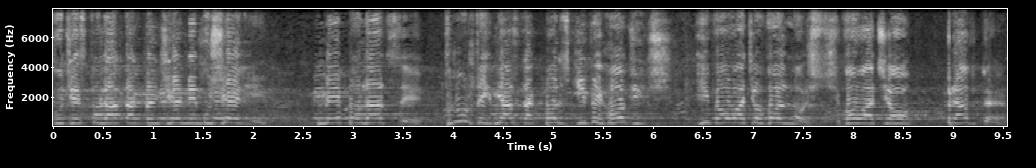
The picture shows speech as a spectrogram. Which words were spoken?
20 latach będziemy musieli, my Polacy, w różnych miastach Polski wychodzić i wołać o wolność, wołać o prawdę,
